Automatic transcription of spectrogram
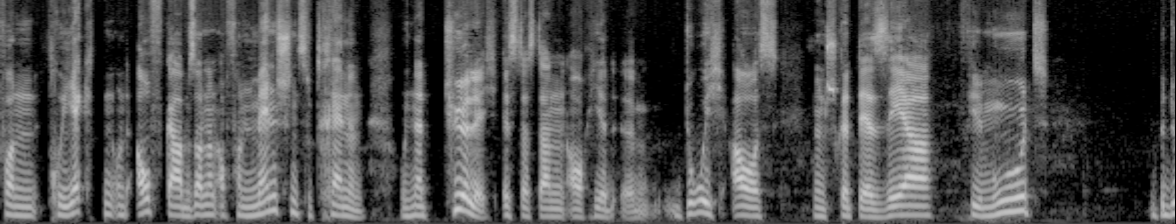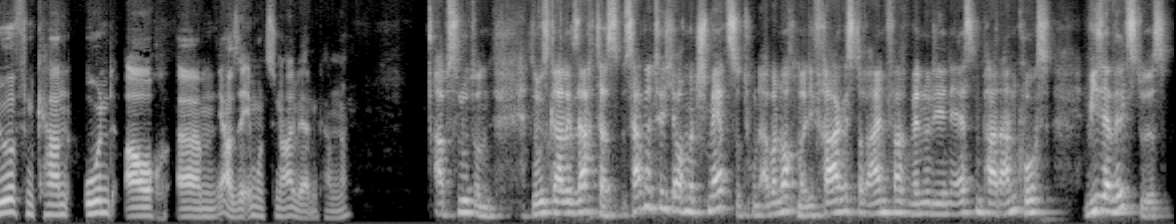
von Projekten und Aufgaben, sondern auch von Menschen zu trennen. Und natürlich ist das dann auch hier ähm, durchaus ein Schritt, der sehr viel Mut bedürfen kann und auch ähm, ja, sehr emotional werden kann. Ne? Absolut. Und so wie du es gerade gesagt hast, es hat natürlich auch mit Schmerz zu tun. Aber nochmal, die Frage ist doch einfach, wenn du dir den ersten Part anguckst, wie sehr willst du es?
